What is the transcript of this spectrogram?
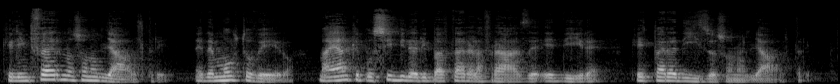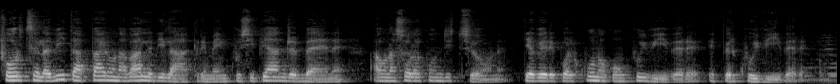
che l'inferno sono gli altri, ed è molto vero, ma è anche possibile ribaltare la frase e dire che il paradiso sono gli altri. Forse la vita appare una valle di lacrime in cui si piange bene a una sola condizione, di avere qualcuno con cui vivere e per cui vivere.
